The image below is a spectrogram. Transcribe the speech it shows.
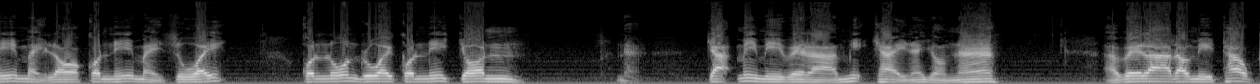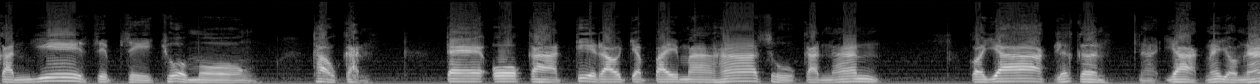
นี้ไม่รอคนนี้ไม่สวย คนโน้นรวยคนนี้จนนะจะไม่มีเวลามิใช่นะโยมนะ เวลาเรามีเท่ากันยี่สิบสี่ชั่วโมง เท่ากัน แต่โอกาสที่เราจะไปมาหาสู่กันนั้น ก็ยากเหลือเกินนะยากนะโยมนะ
